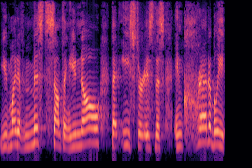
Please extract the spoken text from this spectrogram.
You might have missed something. You know that Easter is this incredibly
